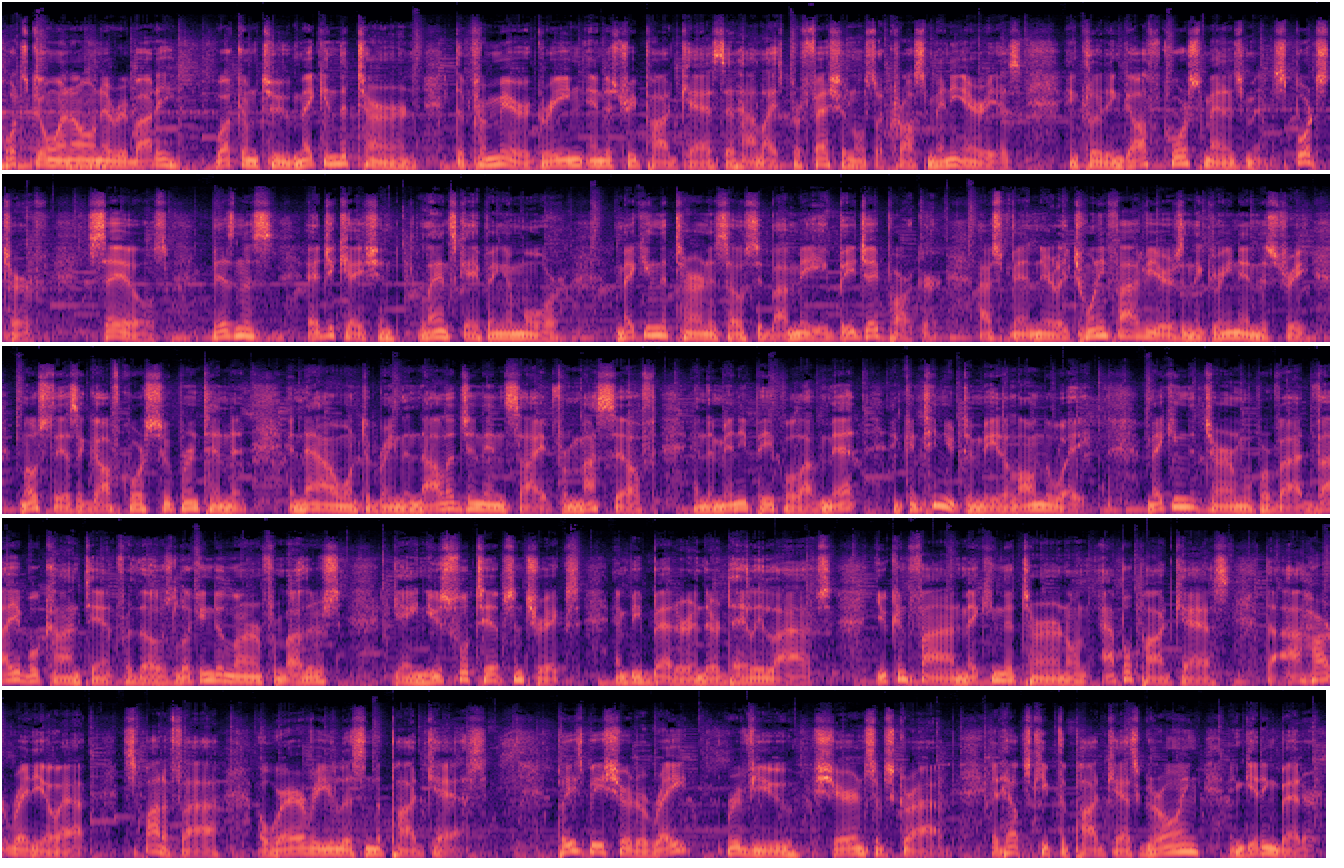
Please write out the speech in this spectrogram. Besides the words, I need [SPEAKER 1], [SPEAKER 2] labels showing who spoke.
[SPEAKER 1] What's going on, everybody? Welcome to Making the Turn, the premier green industry podcast that highlights professionals across many areas, including golf course management, sports turf, sales, business, education, landscaping, and more. Making the Turn is hosted by me, BJ Parker. I've spent nearly 25 years in the green industry, mostly as a golf course superintendent, and now I want to bring the knowledge and insight from myself and the many people I've met and continue to meet along the way. Making the Turn will provide valuable content for those looking to learn from others, gain useful tips and tricks, and be better in their daily lives. You can find Making the Turn on Apple Podcasts, the iHeartRadio app, Spotify, or wherever you listen to podcasts. Please be sure to rate, review, share, and subscribe. It helps keep the podcast growing and getting better.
